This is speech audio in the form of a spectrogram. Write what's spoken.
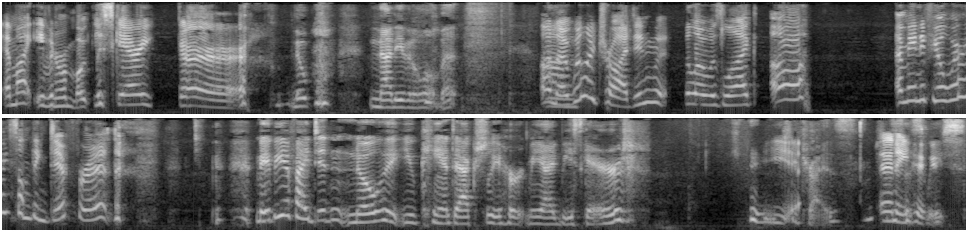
Am I even remotely scary? Grr. Nope, not even a little bit. Oh no, Um, Willow tried, didn't? Willow was like, oh, I mean, if you're wearing something different. Maybe if I didn't know that you can't actually hurt me, I'd be scared. yeah. She tries. She's so Anywho. sweet.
